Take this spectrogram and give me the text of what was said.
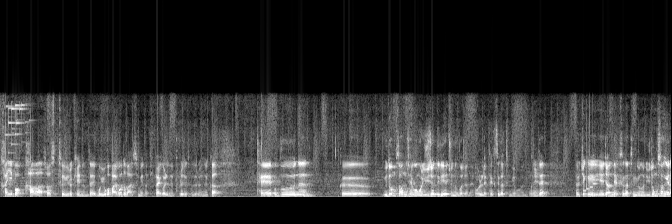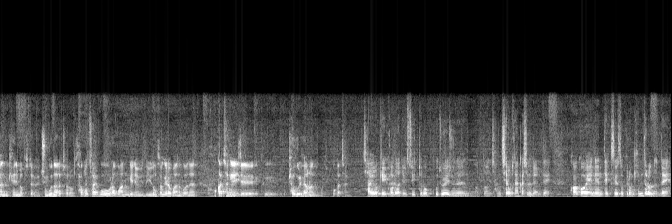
Kyber, Kava, Just 이렇게 있는데 뭐 이거 말고도 많습니다. DeFi 관련된 프로젝트들은 그러니까 대부분은 그 유동성 제공을 유저들이 해주는 거잖아요. 원래 DEX 같은 경우는. 근데 솔직히 예전 DEX 같은 경우는 유동성이라는 개념이 없었잖아요. 중고나라처럼 사고 그렇죠. 팔고라고 하는 개념인데 유동성이라고 하는 거는 호가창에 이제 그 벽을 세워놓는 거죠. 호가창에. 자유롭게 거래가 될 수 있도록 보조해주는 음. 어떤 장치라고 생각하시면 되는데 과거에는 덱스에서 그런 게 힘들었는데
